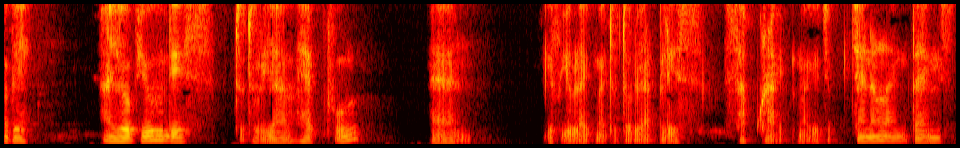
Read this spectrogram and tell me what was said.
okay. I hope you this tutorial helpful. And if you like my tutorial please subscribe my youtube channel and thanks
